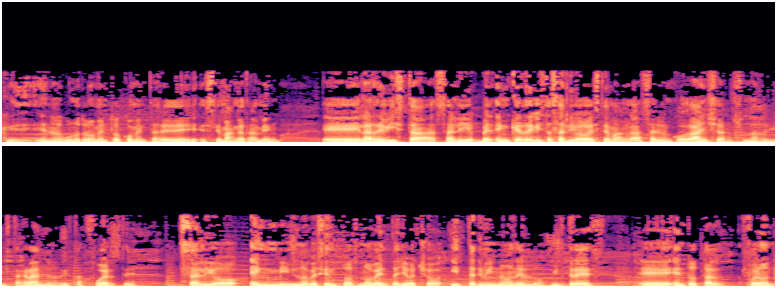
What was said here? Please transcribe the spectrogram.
que en algún otro momento comentaré de este manga también. Eh, la revista salió, ¿en qué revista salió este manga? Salió en Kodansha, es una revista grande, una revista fuerte. Salió en 1998 y terminó en el 2003. Eh, en total fueron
